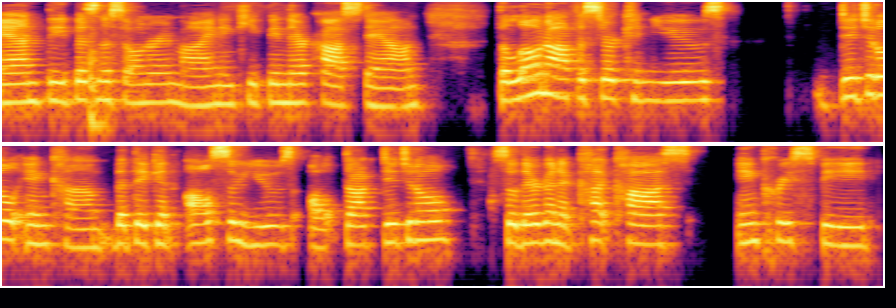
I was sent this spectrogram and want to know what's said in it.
and the business owner in mind and keeping their costs down. The loan officer can use digital income, but they can also use alt doc digital. So they're going to cut costs, increase speed,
